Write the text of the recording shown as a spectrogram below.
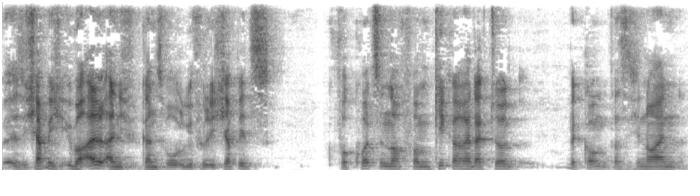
also ich habe mich überall eigentlich ganz wohl gefühlt. Ich habe jetzt vor kurzem noch vom Kicker-Redakteur bekommen, dass ich noch ein,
